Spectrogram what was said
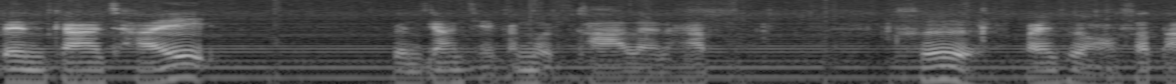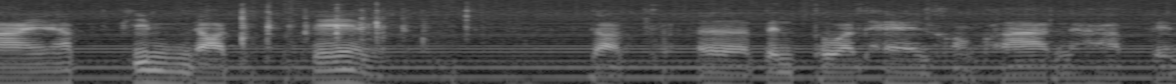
เป็นการใช้เป็นการเขียนกำหนดคลาสแล้วนะครับ คือไปส่วนของสไตล์นะครับพิมพ์ dot main dot เอ่อเป็นตัวแทนของคลาสนะครับ เป็น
